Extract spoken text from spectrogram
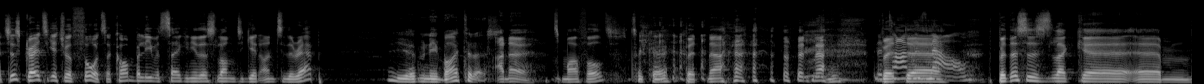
it's just great to get your thoughts. I can't believe it's taken you this long to get onto the wrap. You haven't invited us. I know, it's my fault. It's okay. But now, but now, The but, time uh, is now. But this is like uh, um,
